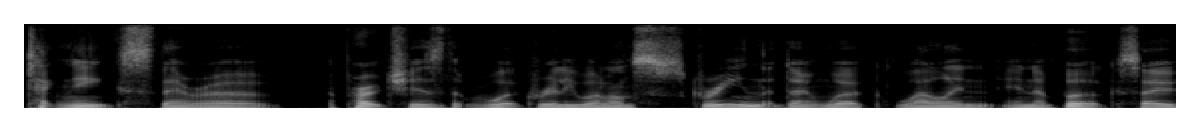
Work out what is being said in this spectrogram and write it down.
techniques, there are approaches that work really well on screen that don't work well in, in a book. So,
